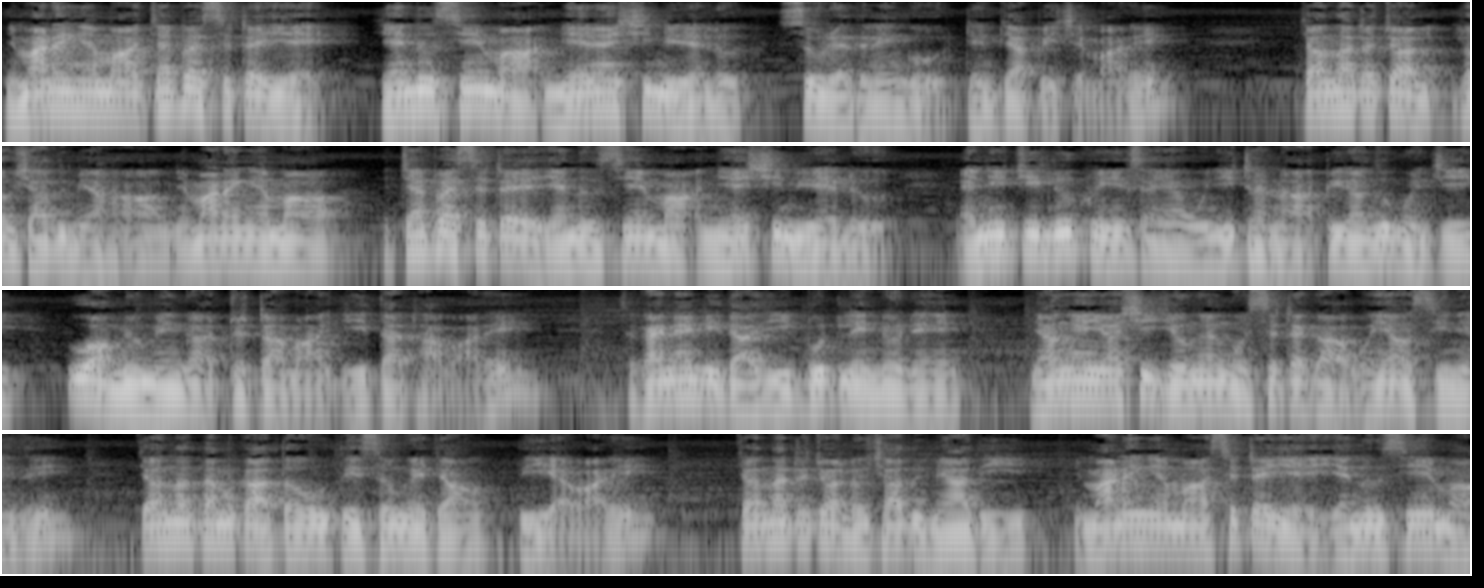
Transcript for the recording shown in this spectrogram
မြန်မာနိုင်ငံမှာအကြမ်းဖက်စစ်တပ်ရဲ့ ရန်သူစင်းမှာအမြဲတမ်းရှိနေတယ်လို့ဆိုတဲ့သတင်းကိုတင်ပြပေးချင်ပါတယ်။ကျောင်းသားတကြွလှုပ်ရှားသူများဟာမြန်မာနိုင်ငံမှာအကြမ်းဖက်စစ်တပ်ရဲ့ရန်သူစင်းမှာအမြဲရှိနေတယ်လို့ NUG လူခွင့်ရေးဆိုင်ရာဝန်ကြီးဌာနပြည်ထောင်စုဝန်ကြီးဦးအောင်မျိုးမင်းက Twitter မှာရေးသားထားပါတယ်။စကိုင်းတိုင်းဒေသကြီးဘုဒ္ဓလင်မြို့နယ်ညောင်ငယ်ရွာရှိရုံးခန်းကိုစစ်တပ်ကဝင်ရောက်စီးနင်းစဉ်ကျောင်းသားသမဂ္ဂ3ဦးသေဆုံးခဲ့ကြောင်းသိရပါတယ်။ကျောင်းသားတကြွလှုပ်ရှားသူများသည်မြန်မာနိုင်ငံမှာစစ်တပ်ရဲ့ရန်သူစင်းမှာ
